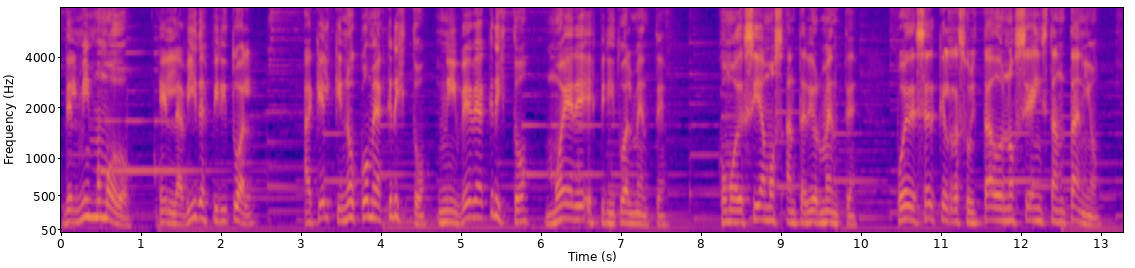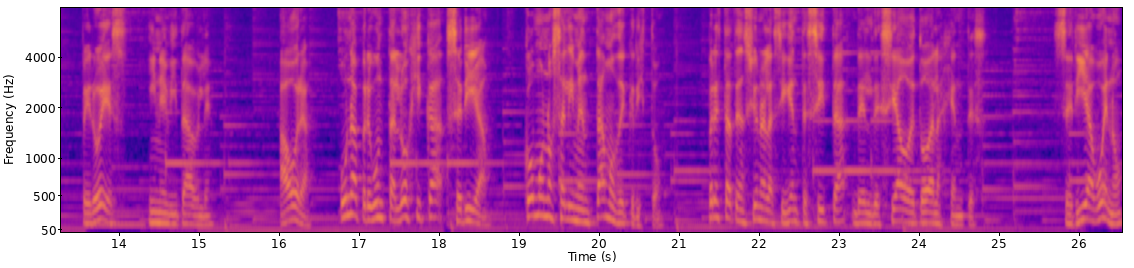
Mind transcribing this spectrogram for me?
Del mismo modo, en la vida espiritual, aquel que no come a Cristo ni bebe a Cristo, muere espiritualmente. Como decíamos anteriormente, puede ser que el resultado no sea instantáneo, pero es inevitable. Ahora, una pregunta lógica sería, ¿cómo nos alimentamos de Cristo? Presta atención a la siguiente cita del deseado de todas las gentes. Sería bueno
